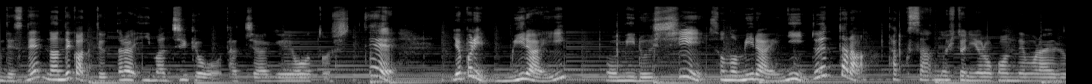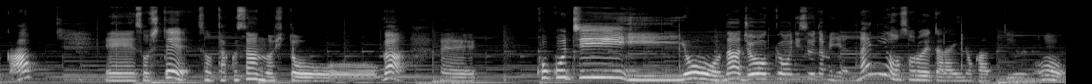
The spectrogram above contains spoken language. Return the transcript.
んですね。なんでかって言ったら、今事業を立ち上げようとして、やっぱり未来を見るしその未来にどうやったらたくさんの人に喜んでもらえるか、えー、そしてそのたくさんの人が、えー、心地いいような状況にするためには何を揃えたらいいのかっていうのを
